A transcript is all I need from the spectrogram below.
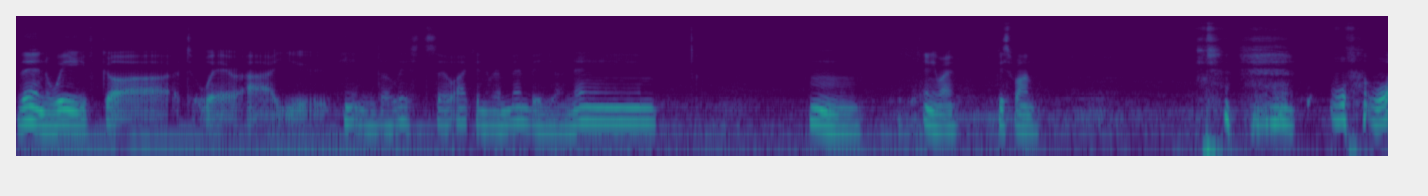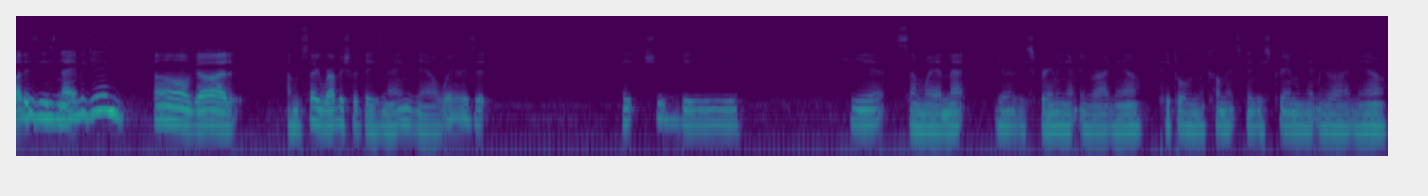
Then we've got, where are you in the list so I can remember your name? Hmm. Anyway, this one. what is his name again? Oh god, I'm so rubbish with these names now. Where is it? It should be here somewhere. Matt, you're going to be screaming at me right now. People in the comments going to be screaming at me right now.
